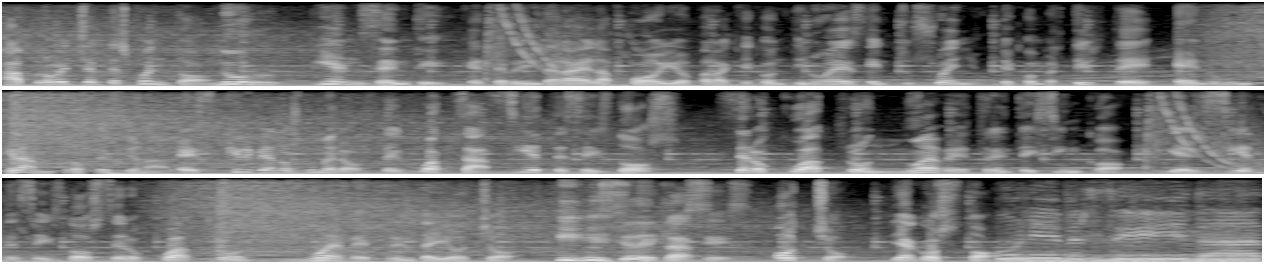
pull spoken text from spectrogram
aprovecha el descuento NUR piensa en ti, que te brindará el apoyo para que continúes en tu sueño de convertirte en un gran profesional. Escribe a los números de WhatsApp 762 04935 y el 762-04938. Inicio de clases 8 de agosto. Universidad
